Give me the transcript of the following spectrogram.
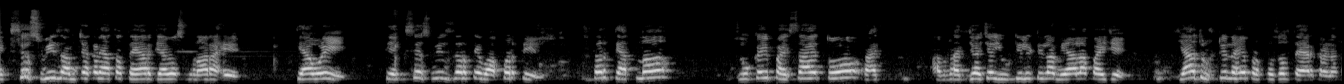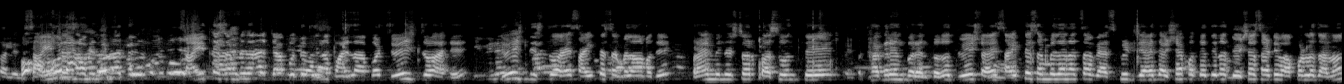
एक्सेस वीज आमच्याकडे आता तयार ज्यावेळेस होणार आहे त्यावेळी ते एक्सेस वीज जर ते वापरतील तर त्यातनं जो काही पैसा आहे तो राज राज्याच्या युटिलिटीला मिळाला पाहिजे. या दृष्टीनं हे प्रपोजल तयार करण्यात आलेलं आहे. साहित्य संमेलनात साहित्य संमेलनात ज्या पद्धतीनं पाहिलं आपण द्वेष जो आहे द्वेष दिसतो आहे साहित्य संमेलनामध्ये. प्राईम मिनिस्टरपासून ते ठाकरेंपर्यंत जो द्वेष आहे साहित्य संमेलनाचा व्यासपीठ जे आहे ते अशा पद्धतीनं द्वेषासाठी वापरलं जाणं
